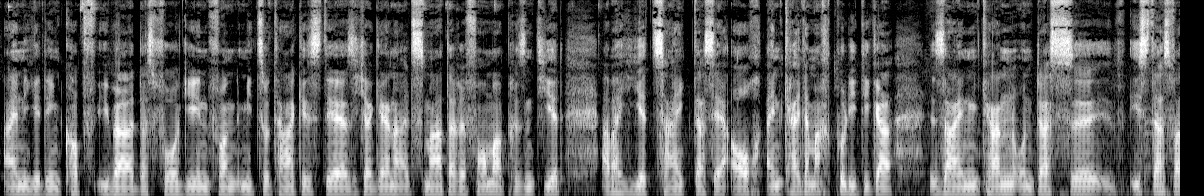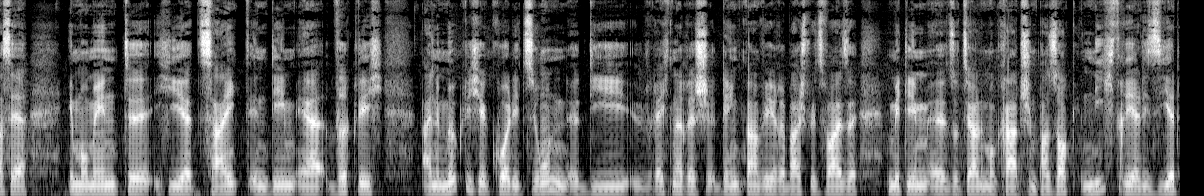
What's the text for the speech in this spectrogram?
einige den Kopf über das Vorgehen von Mitsotakis, der sich ja gerne als smarter Reformer präsentiert, aber hier zeigt, dass er auch ein kalter Machtpolitiker sein kann und das äh, ist das, was er im Moment äh, hier zeigt, indem er wirklich eine mögliche Koalition, äh, die rechnerisch denkbar wäre, beispielsweise mit dem äh, sozialdemokratischen PASOK, nicht realisiert,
